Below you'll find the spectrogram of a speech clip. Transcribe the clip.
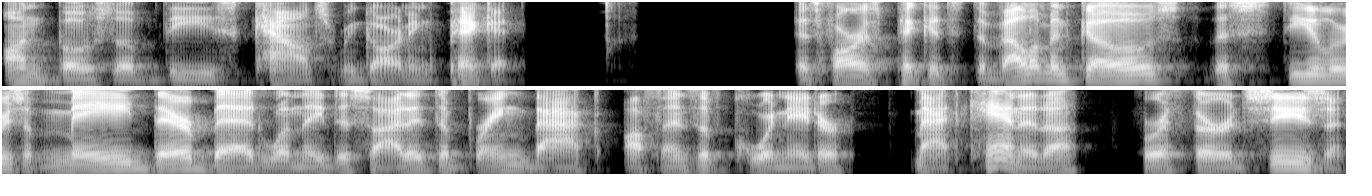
on both of these counts regarding Pickett. As far as Pickett's development goes, the Steelers made their bed when they decided to bring back offensive coordinator Matt Canada for a third season.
